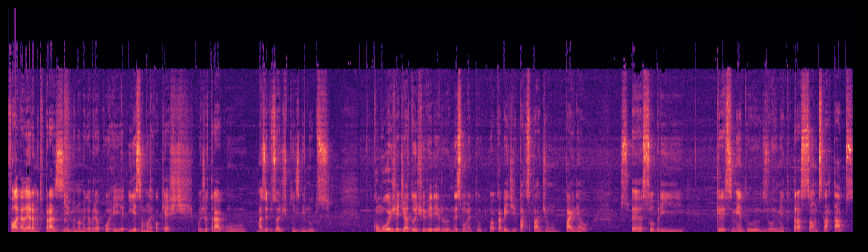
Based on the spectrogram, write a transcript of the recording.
Fala galera, muito prazer. Meu nome é Gabriel Correia e esse é o MolecoCast. Hoje eu trago mais um episódio de 15 minutos. Como hoje é dia 2 de fevereiro, nesse momento eu acabei de participar de um painel é, sobre crescimento, desenvolvimento, tração de startups.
